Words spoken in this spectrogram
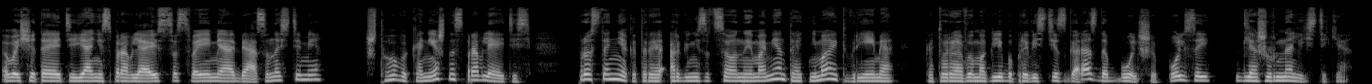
«вы считаете, я не справляюсь со своими обязанностями?» Что вы, конечно, справляетесь. Просто некоторые организационные моменты отнимают время, которое вы могли бы провести с гораздо большей пользой для журналистики.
